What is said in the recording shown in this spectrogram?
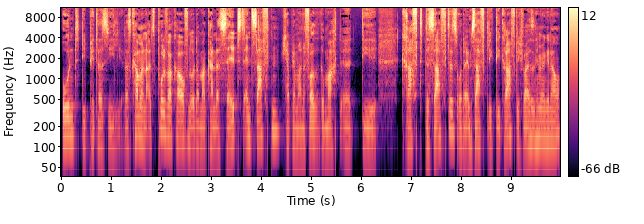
und die Petersilie. Das kann man als Pulver kaufen oder man kann das selbst entsaften. Ich habe ja mal eine Folge gemacht, äh, die Kraft des Saftes oder im Saft liegt die Kraft, ich weiß es nicht mehr genau.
